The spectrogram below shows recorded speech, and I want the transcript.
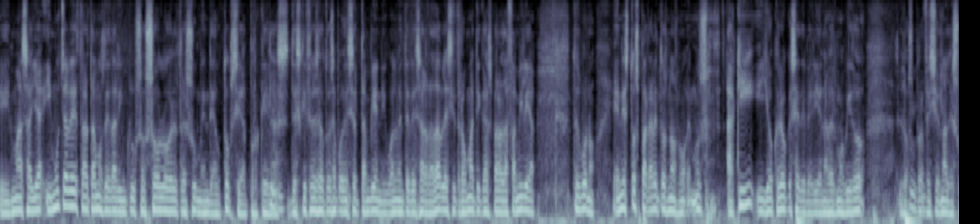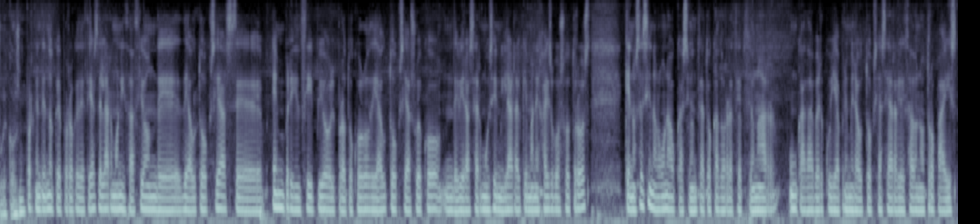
y más allá, y muchas veces tratamos de dar incluso solo el resumen de autopsia, porque mm. las descripciones de autopsia pueden ser también igualmente desagradables y traumáticas para la familia. Entonces, bueno, en estos parámetros nos movemos aquí y yo creo que se deberían haber movido los profesionales suecos. Porque entiendo que por lo que decías de la armonización de, autopsias, eh, en principio el protocolo de autopsia sueco debiera ser muy similar al que manejáis vosotros, que no sé si en alguna ocasión te ha tocado recepcionar un cadáver cuya primera autopsia se ha realizado en otro país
